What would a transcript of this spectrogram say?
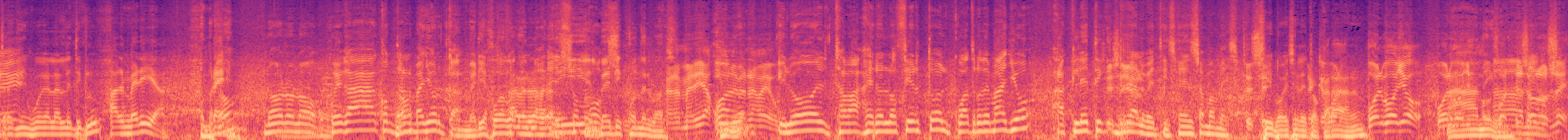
contra quién juega el Athletic Club? Almería. Hombre, No, no, no. Juega contra el Mallorca. Almería juega con el Madrid y el. Betis con el En Barça. Almería juega en el Bernabéu. Y luego el Tabajero en lo cierto, el 4 de mayo, Athletic Sí. Real Betis en San Mamés. Sí, Sí, porque se le tocará, vuelvo, ¿no? Vuelvo yo, vuelvo Ah, yo, amigo. Ah, eso amigo. lo sé.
